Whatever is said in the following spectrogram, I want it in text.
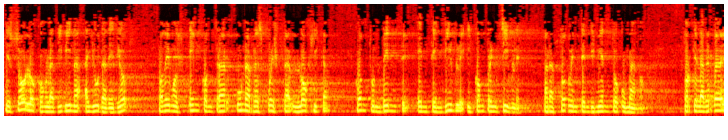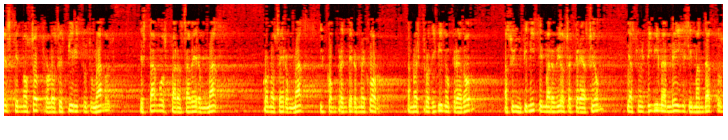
que solo con la divina ayuda de Dios podemos encontrar una respuesta lógica, contundente, entendible y comprensible para todo entendimiento humano. Porque la verdad es que nosotros, los espíritus humanos, estamos para saber más, conocer más y comprender mejor a nuestro divino Creador, a su infinita y maravillosa creación y a sus divinas leyes y mandatos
